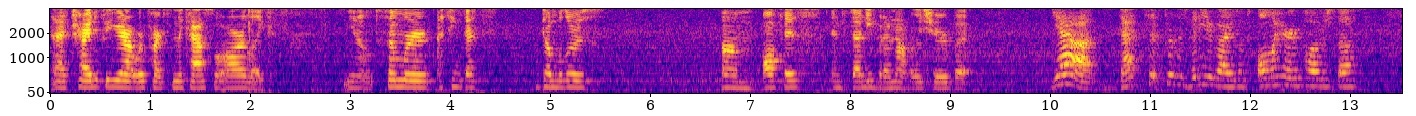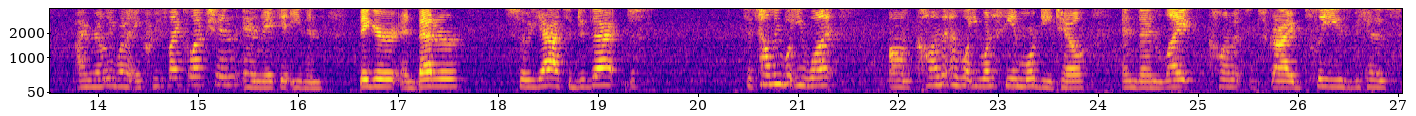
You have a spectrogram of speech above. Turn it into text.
and I've tried to figure out where parts in the castle are, like, you know, somewhere, I think that's Dumbledore's um, office and study, but I'm not really sure, but yeah, that's it for this video, guys. That's all my Harry Potter stuff. I really want to increase my collection and make it even bigger and better. So yeah, to do that, just to tell me what you want, um, comment on what you want to see in more detail and then like, comment, subscribe, please, because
